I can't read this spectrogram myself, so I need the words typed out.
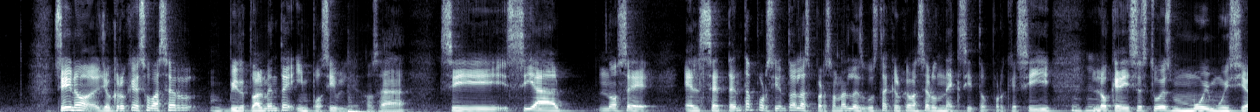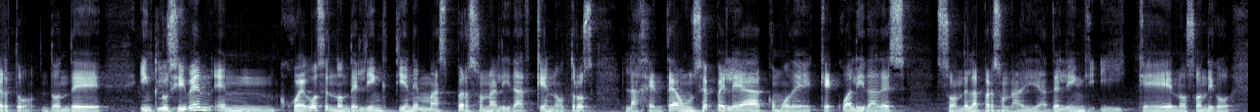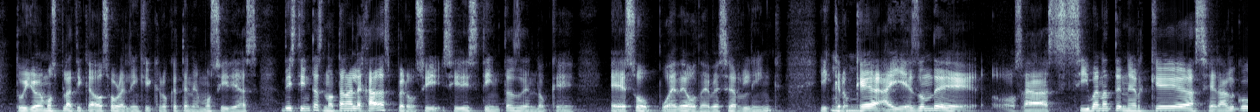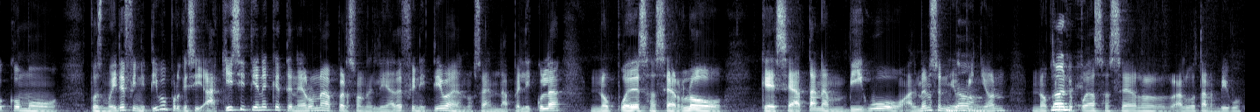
Sí, no, yo creo que eso va a ser virtualmente imposible. O sea, si, si a, no sé, el 70% de las personas les gusta, creo que va a ser un éxito. Porque sí, lo que dices tú es muy, muy cierto. Donde, inclusive en, en juegos en donde Link tiene más personalidad que en otros, la gente aún se pelea como de qué cualidades son de la personalidad de Link y qué no son. Digo, tú y yo hemos platicado sobre Link y creo que tenemos ideas distintas, no tan alejadas, pero sí, sí distintas en lo que es o puede o debe ser Link. Y creo que ahí es donde, o sea, sí van a tener que hacer algo como, pues muy definitivo, porque sí, aquí sí tiene que tener una personalidad definitiva. O sea, en la película no puedes hacerlo que sea tan ambiguo, al menos en mi opinión, no creo que puedas hacer algo tan ambiguo.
